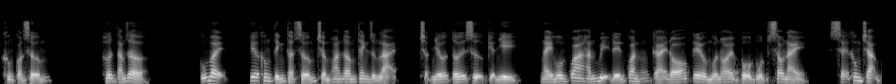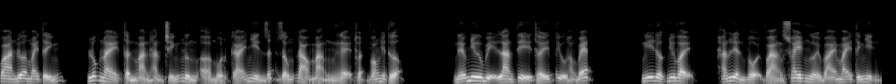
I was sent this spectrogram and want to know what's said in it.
không còn sớm. Hơn tám giờ? Cũng vậy, kia không tính thật sớm. Trầm hoan âm thanh dừng lại, chợt nhớ tới sự kiện nhi, ngày hôm qua hắn bị đến quan cái đó kêu muốn nói bộ bụp sau này, sẽ không chạm qua nữa máy tính, lúc này tần màn hẳn chính ngừng ở một cái nhìn rất giống đảo mảng nghệ thuật vong hiện tượng. Nếu như bị lan tỷ thấy tiểu hỏng bét, nghĩ được như vậy, hắn liền vội vàng xoay người bái máy tính nhìn.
